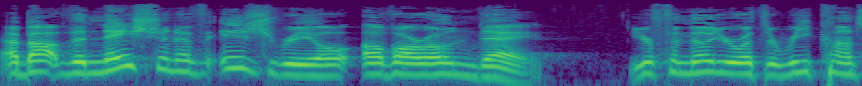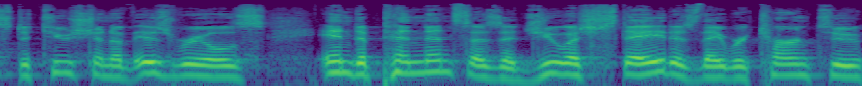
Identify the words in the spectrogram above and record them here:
about the nation of Israel of our own day. You're familiar with the reconstitution of Israel's independence as a Jewish state as they returned to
